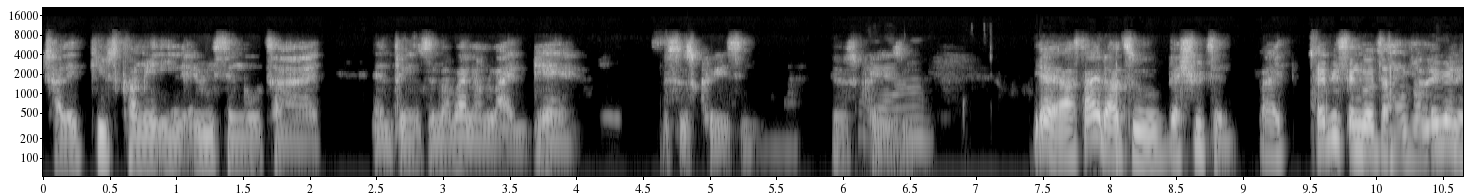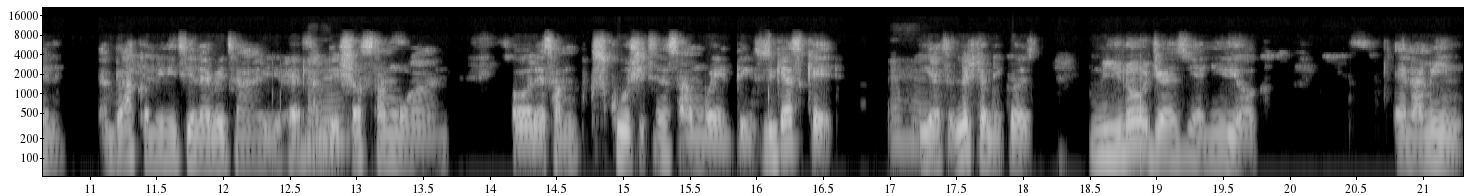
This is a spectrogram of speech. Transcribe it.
Charlie keeps coming in every single time and things in my mind, I'm like, damn, this is crazy. This is crazy. Yeah. Yeah, I started that to the shooting. Like every single time, if you're living in a black community and every time you heard that they shot someone or there's some school shooting somewhere and things, you get scared. Mhm. Yes, literally, because you know Jersey and New York, and I mean,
